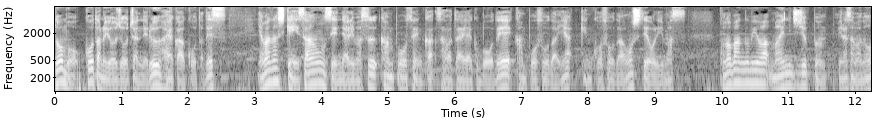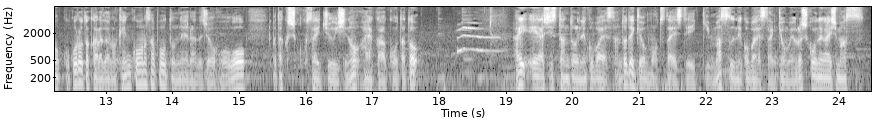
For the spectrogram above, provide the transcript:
どうも、コータの養生チャンネル、早川コータです。山梨県伊山温泉にあります漢方専科沢田薬房で漢方相談や健康相談をしております。この番組は毎日10分、皆様の心と体の健康のサポートに選んだ情報を、私、国際中医師の早川コータと、はい、アシスタントの猫林さんとで今日もお伝えしていきます。猫林さん、今日もよろしくお願いします。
